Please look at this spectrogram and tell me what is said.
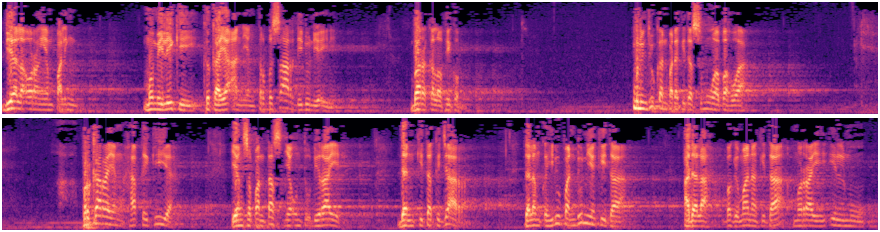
Dialah orang yang paling memiliki kekayaan yang terbesar di dunia ini. Barakallahu fikum. Menunjukkan pada kita semua bahwa perkara yang hakikiyah yang sepantasnya untuk diraih dan kita kejar dalam kehidupan dunia kita adalah bagaimana kita meraih ilmu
